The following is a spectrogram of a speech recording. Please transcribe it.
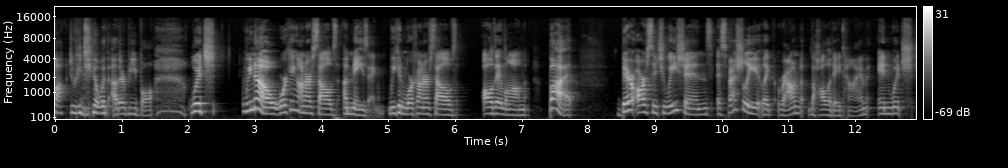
fuck do we deal with other people? Which we know working on ourselves, amazing. We can work on ourselves all day long, but there are situations, especially like around the holiday time, in which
